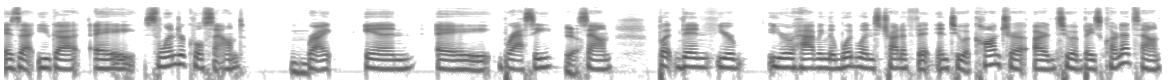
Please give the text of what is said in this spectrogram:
is that you got a cylindrical sound, Mhm. right, in a brassy Yeah. sound, but then you're you're having the woodwinds try to fit into a contra or into a bass clarinet sound,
